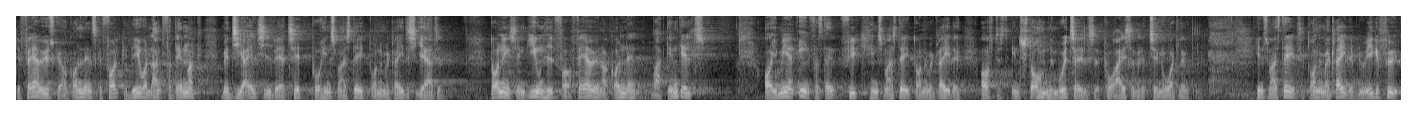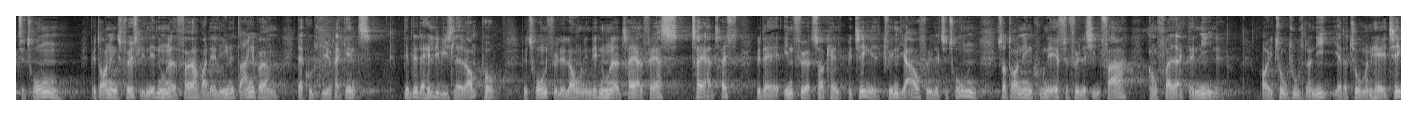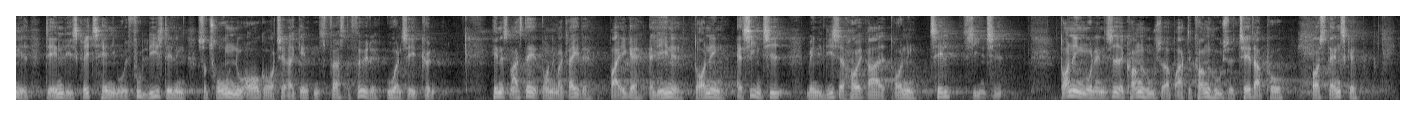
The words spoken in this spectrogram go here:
Det færøske og grønlandske folk lever langt fra Danmark, men de har altid været tæt på hendes majestæt, dronning Margrethes hjerte. Dronningens indgivenhed for Færøerne og Grønland var gengældt, og i mere end en forstand fik hendes majestæt, dronning Margrethe, oftest en stormende modtagelse på rejserne til Nordatlanten. Hendes majestæt, dronning Margrethe, blev ikke født til tronen. Ved dronningens fødsel i 1940 var det alene drengebørn, der kunne blive regent. Det blev der heldigvis lavet om på, ved tronfølgeloven i 1953 blev der indført såkaldt betinget kvindelig affølge til tronen, så dronningen kunne efterfølge sin far, kong Frederik den 9. Og i 2009, ja, der tog man her i tinget det endelige skridt hen imod fuld ligestilling, så tronen nu overgår til regentens første fødte, uanset køn. Hendes majestæt, dronning Margrethe, var ikke alene dronning af sin tid, men i lige så høj grad dronning til sin tid. Dronningen moderniserede kongehuset og bragte kongehuset tættere på os danske,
